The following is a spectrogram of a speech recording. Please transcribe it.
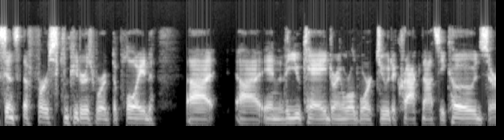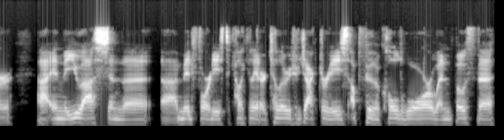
Since the first computers were deployed uh, uh, in the UK during World War II to crack Nazi codes or uh, in the US in the uh, mid 40s to calculate artillery trajectories up through the Cold War when both the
